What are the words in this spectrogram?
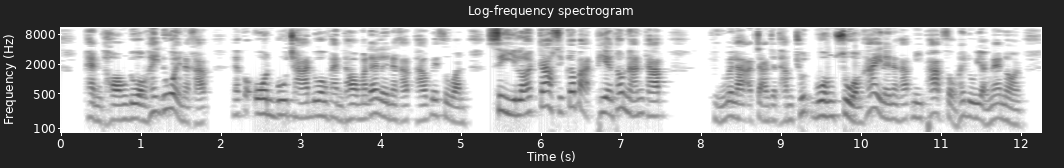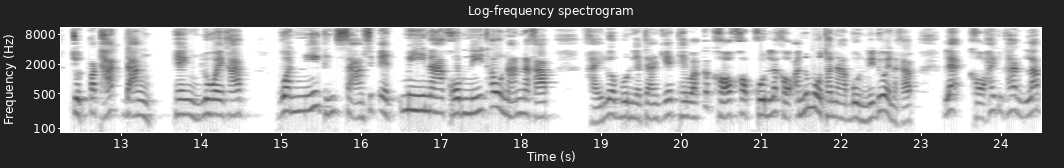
ำแผ่นทองดวงให้ด้วยนะครับ แล้วก็โอนบูชาดวงแผ่นทองมาได้เลยนะครับท้าวเวสสุวรรณ499 บาทเพียงเท่านั้นครับ ถึงเวลาอาจารย์จะทำชุดบวงสวงให้เลยนะครับ มีภาพส่งให้ดูอย่างแน่นอน จุดประทัดดังเฮงรวยครับ วันนี้ถึง 31 มีนาคมนี้เท่านั้นนะครับใครร่วมบุญกับอาจารย์เกตเทวะก็ขอขอบคุณและขออนุโมทนาบุญนี้ด้วยนะครับ และขอให้ทุกท่านรับ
